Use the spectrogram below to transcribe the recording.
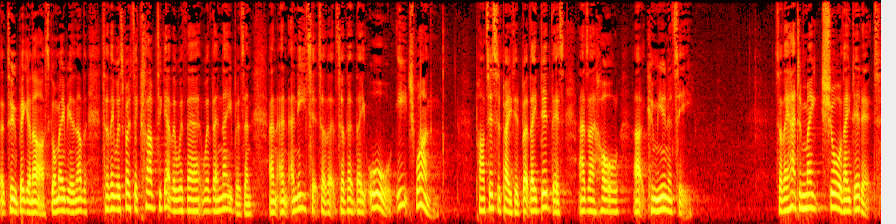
uh, too big an ask, or maybe another. So they were supposed to club together with their, with their neighbors and, and, and, and eat it so that, so that they all, each one, participated, but they did this as a whole uh, community. So they had to make sure they did it.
